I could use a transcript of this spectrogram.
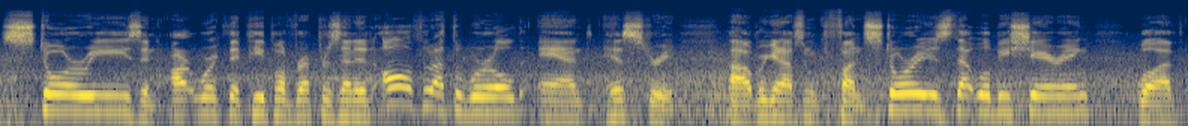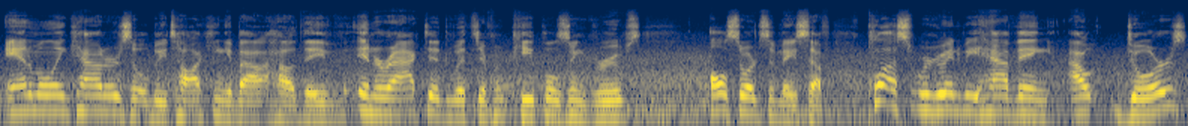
stories and artwork that people have represented all throughout the world and history. Uh, we're going to have some fun stories that we'll be sharing. We'll have animal encounters that we'll be talking about how they've interacted with different peoples and groups all sorts of amazing stuff. Plus, we're going to be having outdoors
